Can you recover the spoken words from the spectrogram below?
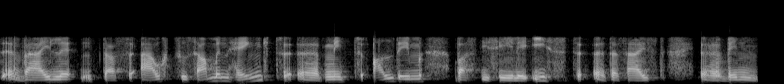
weil das auch zusammenhängt mit all dem, was die Seele ist. Das heißt, wenn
